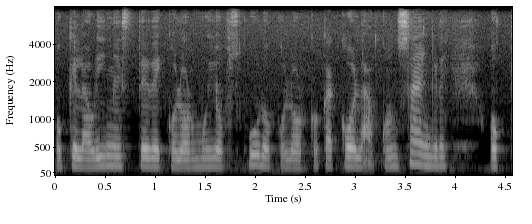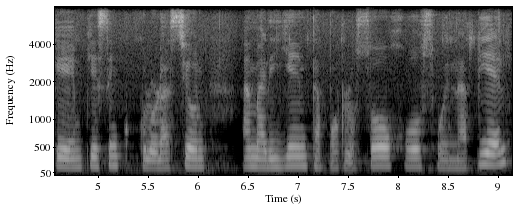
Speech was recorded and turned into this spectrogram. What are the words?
o que la orina esté de color muy oscuro, color Coca-Cola o con sangre o que empiecen con coloración amarillenta por los ojos o en la piel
